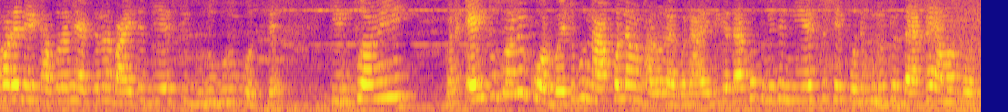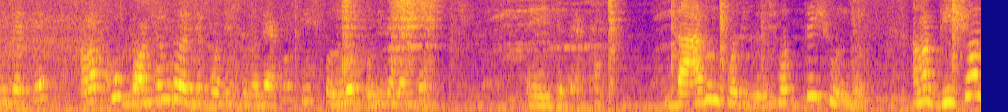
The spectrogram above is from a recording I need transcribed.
ঘরে নেই। ঠাকুর আমি একজনের বাড়িতে দিয়ে এসেছি গুরু গুরু করতে। কিন্তু আমি মানে এইটুকু আমি করব এইটুকু না করলে আমার ভালো লাগবে না। আর এদিকে দেখো তুমি যে নিয়ে এসছো সেই প্রদীপগুলো একটু দেখাই আমার বন্ধুদেরকে। আমার খুব পছন্দ হয়েছে প্রদীপগুলো দেখো কি সুন্দর প্রদীপ এনেছে এই যে দেখো দারুণ প্রদীপগুলো সত্যি সুন্দর। আমার ভীষণ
